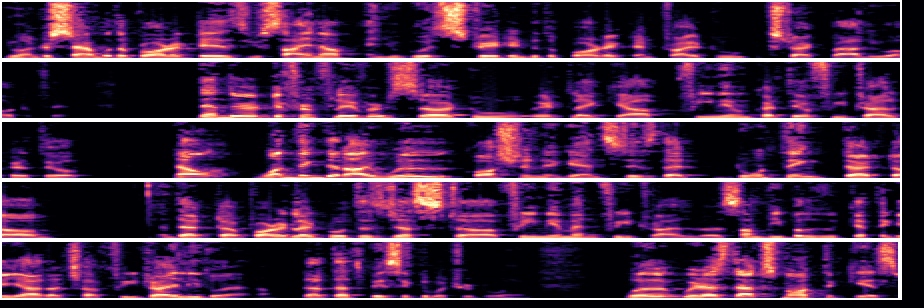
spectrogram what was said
you understand what the product is, you sign up, and you go straight into the product and try to extract value out of it. Then there are different flavors uh, to it, like yeah, freemium karte ho, free trial karte ho. Now, one thing that I will caution against is that don't think that um, that uh, product like growth is just uh, freemium and free trial. Uh, some people get think, yeah, acha, free trial hi to hai na. That that's basically what you're doing. Well, whereas that's not the case.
